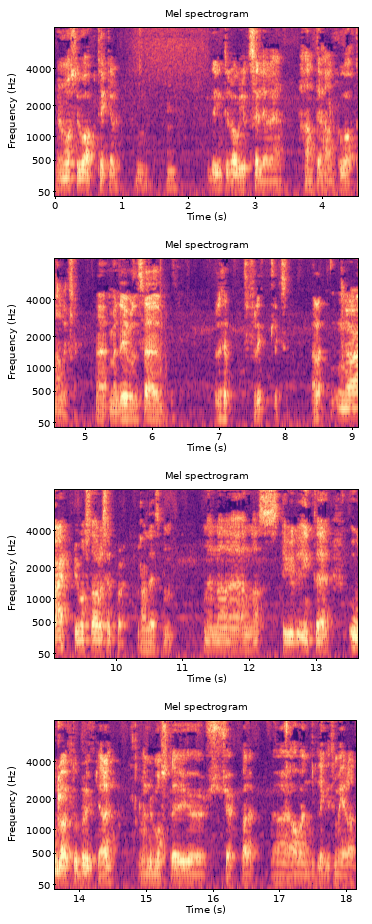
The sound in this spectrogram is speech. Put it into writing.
Men det måste ju vara apotekare. Mm. Det är inte lagligt att sälja det hand till hand på gatan liksom. Nej, men det är väl så här receptfritt liksom? Eller? Nej, du måste ha recept på det. Ja, det är så. Mm. Men eh, annars, det är ju inte olagligt att bruka det. Men du måste ju köpa det eh, av en legitimerad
